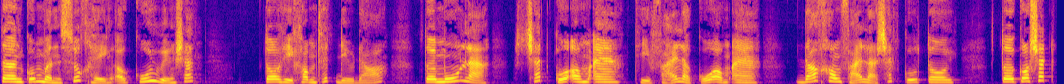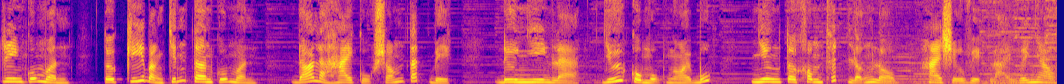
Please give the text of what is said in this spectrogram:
tên của mình xuất hiện ở cuối quyển sách. Tôi thì không thích điều đó. Tôi muốn là sách của ông A thì phải là của ông A. Đó không phải là sách của tôi. Tôi có sách riêng của mình. Tôi ký bằng chính tên của mình. Đó là hai cuộc sống tách biệt. Đương nhiên là dưới cùng một ngòi bút, nhưng tôi không thích lẫn lộn hai sự việc lại với nhau.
